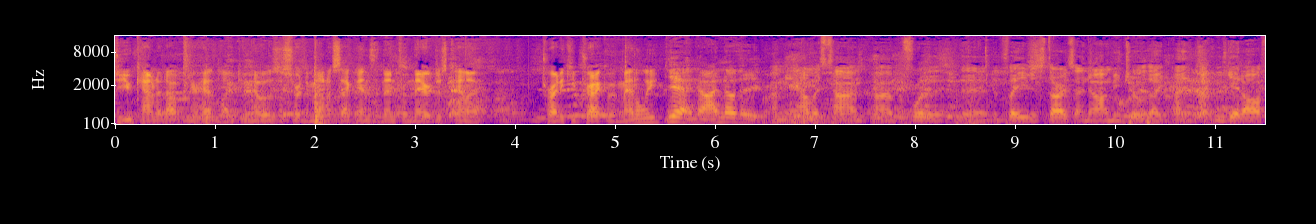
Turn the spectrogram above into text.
Do you count it out in your head? Like, do you know there's a certain amount of seconds, and then from there just kind of try to keep track of it mentally? Yeah, no, I know that. I mean, how much time uh, before the, the, the, play even starts, I know how many drills I, I, I can get off.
